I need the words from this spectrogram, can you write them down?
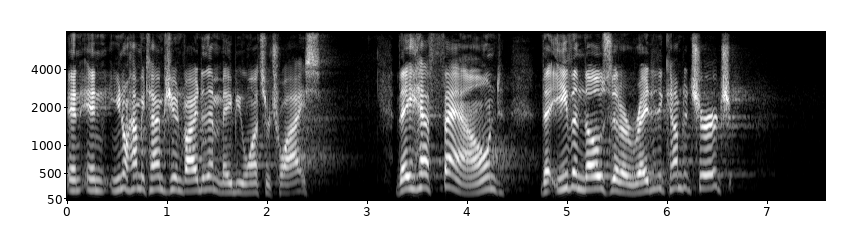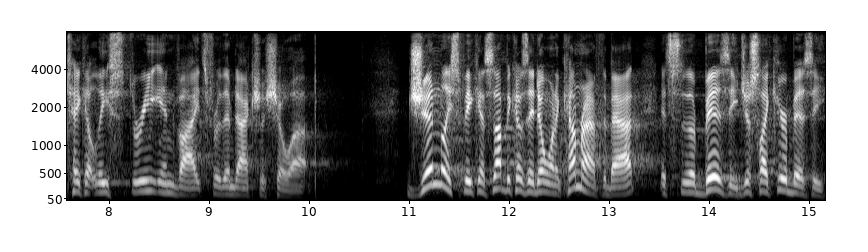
And, and you know how many times you invited them? Maybe once or twice. They have found that even those that are ready to come to church take at least three invites for them to actually show up. Generally speaking, it's not because they don't want to come right off the bat, it's they're busy, just like you're busy.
